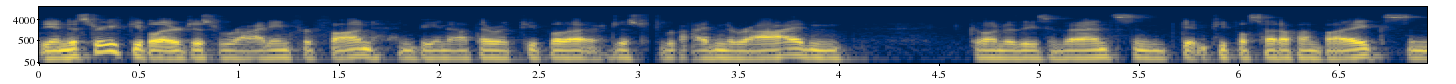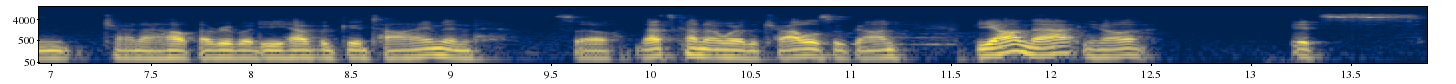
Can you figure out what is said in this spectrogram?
the industry. People that are just riding for fun and being out there with people that are just riding to ride and going to these events and getting people set up on bikes and trying to help everybody have a good time and so that's kind of where the travels have gone. Beyond that, you know, it's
